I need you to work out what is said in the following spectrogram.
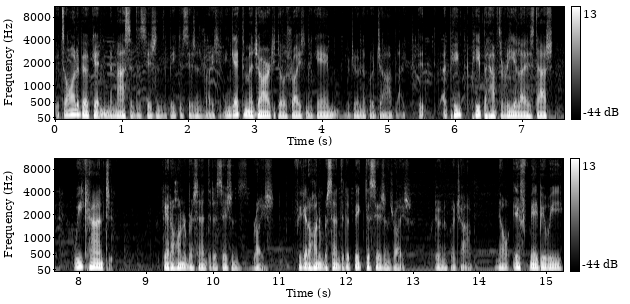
it's all about getting the massive decisions, the big decisions right. If you can get the majority of those right in the game, you're doing a good job. Like it, I think people have to realize that we can't get 100% of the decisions right. If we get 100% of the big decisions right, we're doing a good job. You know, if maybe we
